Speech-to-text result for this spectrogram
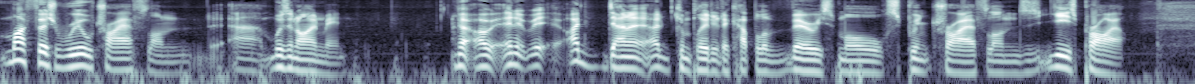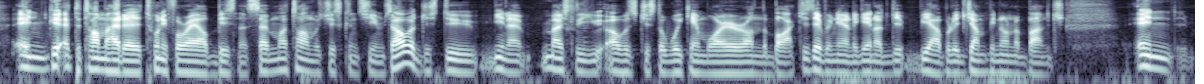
my first real triathlon um, was an Ironman. Oh, and it, I'd done it. I'd completed a couple of very small sprint triathlons years prior, and at the time I had a 24-hour business, so my time was just consumed. So I would just do, you know, mostly I was just a weekend warrior on the bike. Just every now and again, I'd be able to jump in on a bunch, and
